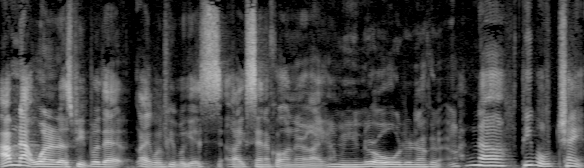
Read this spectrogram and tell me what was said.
I'm not one of those people that like when people get like cynical and they're like, I mean, they're old, they're not gonna no, people change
